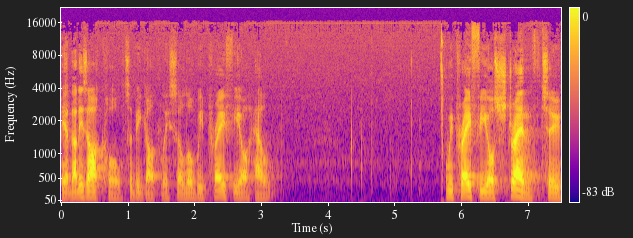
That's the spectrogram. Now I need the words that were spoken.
Yet that is our call to be godly. So, Lord, we pray for your help. We pray for your strength to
